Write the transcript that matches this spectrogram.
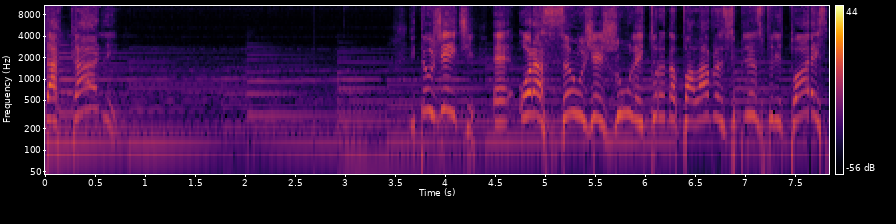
da carne. Então, gente, é, oração, jejum, leitura da palavra, disciplinas espirituais,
